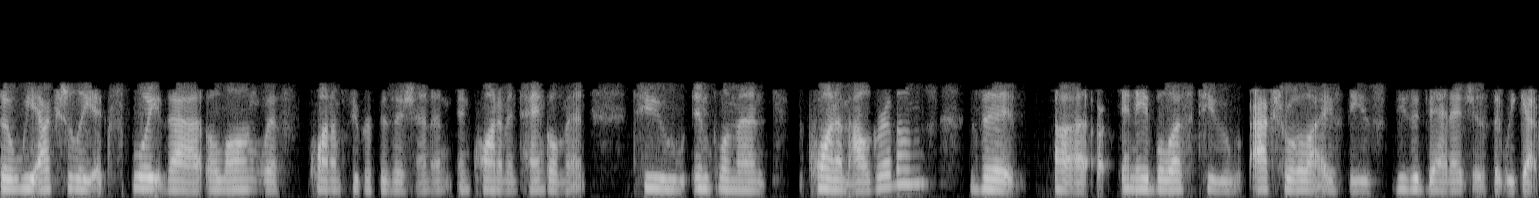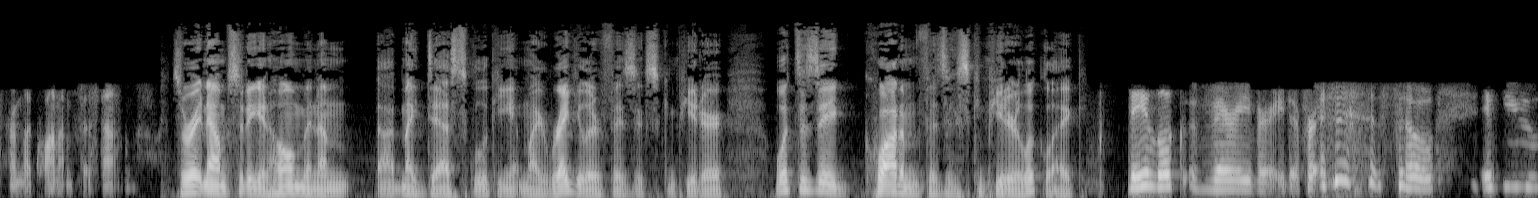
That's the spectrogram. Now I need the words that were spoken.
So we actually exploit that along with quantum superposition and, and quantum entanglement to implement quantum algorithms that uh, enable us to actualize these these advantages that we get from the quantum system. So right now I'm sitting at home and I'm at my desk looking at my regular physics computer. What does a quantum physics computer look like? They look very very different. so if you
